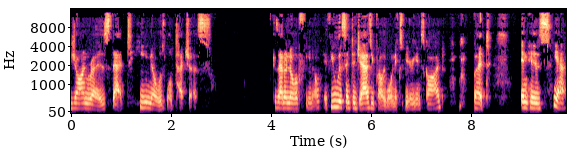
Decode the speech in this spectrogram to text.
genres that he knows will touch us. Because I don't know if, you know, if you listen to jazz, you probably won't experience God. But in his, yeah,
